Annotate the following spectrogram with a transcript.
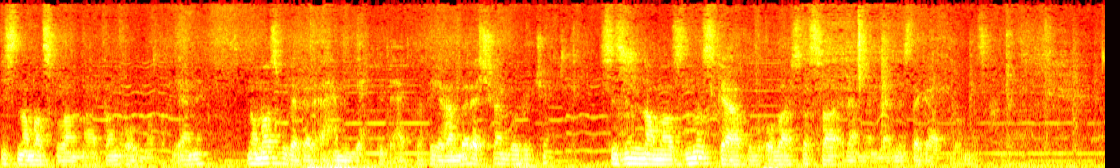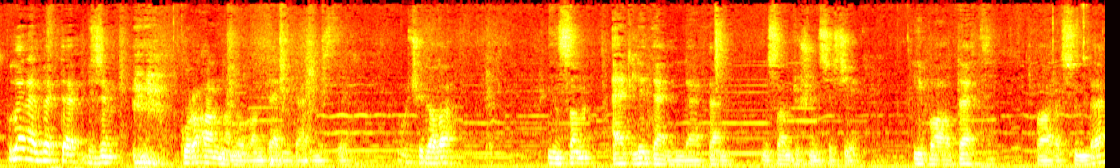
biz namaz qılanlardan olmadıq. Yəni, namaz bu qədər əhəmiyyətlidir. Hətta Peyğəmbər Əkrəm buyurur ki, sizin namazınız qəbul olarsa, sair əməlləriniz də qəbul olunacaq. Bunlar əlbəttə bizim Quranla olan dəlillərimizdir. Qala insan əqli dəlillərdən insan düşünsə ki, ibadət barəsində.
